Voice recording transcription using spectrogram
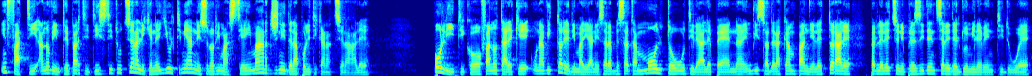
Infatti hanno vinto i partiti istituzionali che negli ultimi anni sono rimasti ai margini della politica nazionale. Politico fa notare che una vittoria di Mariani sarebbe stata molto utile a Le Pen in vista della campagna elettorale per le elezioni presidenziali del 2022,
